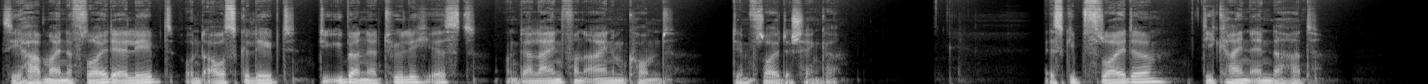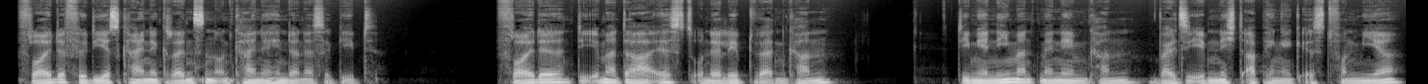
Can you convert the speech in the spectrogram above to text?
Sie haben eine Freude erlebt und ausgelebt, die übernatürlich ist und allein von einem kommt, dem Freudeschenker. Es gibt Freude, die kein Ende hat. Freude, für die es keine Grenzen und keine Hindernisse gibt. Freude, die immer da ist und erlebt werden kann, die mir niemand mehr nehmen kann, weil sie eben nicht abhängig ist von mir,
